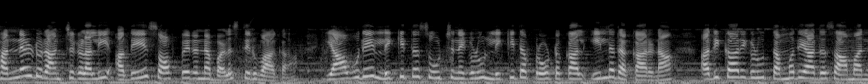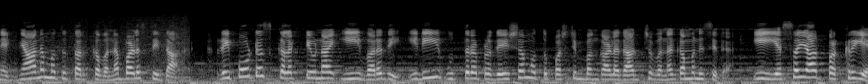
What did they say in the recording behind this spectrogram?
ಹನ್ನೆರಡು ರಾಜ್ಯಗಳಲ್ಲಿ ಅದೇ ಸಾಫ್ಟ್ವೇರ್ ಅನ್ನ ಬಳಸ್ತಿರುವಾಗ ಯಾವುದೇ ಲಿಖಿತ ಸೂಚನೆಗಳು, ಲಿಖಿತ ಪ್ರೋಟೋಕಾಲ್ ಇಲ್ಲದ ಕಾರಣ ಅಧಿಕಾರಿಗಳು ತಮ್ಮದೇ ಆದ ಸಾಮಾನ್ಯ ಜ್ಞಾನ ಮತ್ತು ತರ್ಕವನ್ನ ಬಳಸ್ತಿದ್ದಾರೆ. ರಿಪೋರ್ಟರ್ಸ್ ಕಲೆಕ್ಟಿವ್ನ ಈ ವರದಿ ಇಡೀ ಉತ್ತರ ಪ್ರದೇಶ ಮತ್ತು ಪಶ್ಚಿಮ ಬಂಗಾಳ ರಾಜ್ಯವನ್ನ ಗಮನಿಸಿದೆ. ಈ ಎಸ್ಐಆರ್ ಪ್ರಕ್ರಿಯೆ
